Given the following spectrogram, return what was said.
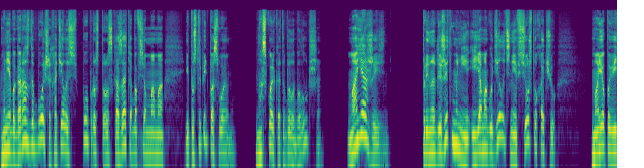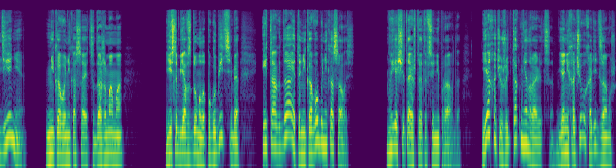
Мне бы гораздо больше хотелось попросту рассказать обо всем мама и поступить по-своему. Насколько это было бы лучше? Моя жизнь принадлежит мне, и я могу делать с ней все, что хочу. Мое поведение никого не касается, даже мама. Если бы я вздумала погубить себя, и тогда это никого бы не касалось. Но я считаю, что это все неправда. Я хочу жить, как мне нравится. Я не хочу выходить замуж.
